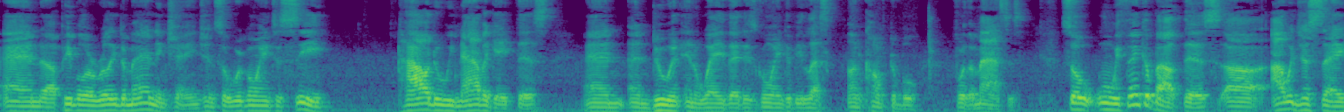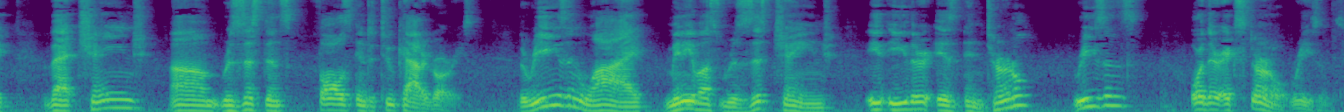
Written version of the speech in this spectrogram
and uh, people are really demanding change. And so we're going to see how do we navigate this and, and do it in a way that is going to be less uncomfortable for the masses. So when we think about this, uh, I would just say that change um, resistance falls into two categories. The reason why many of us resist change e- either is internal reasons or they're external reasons.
